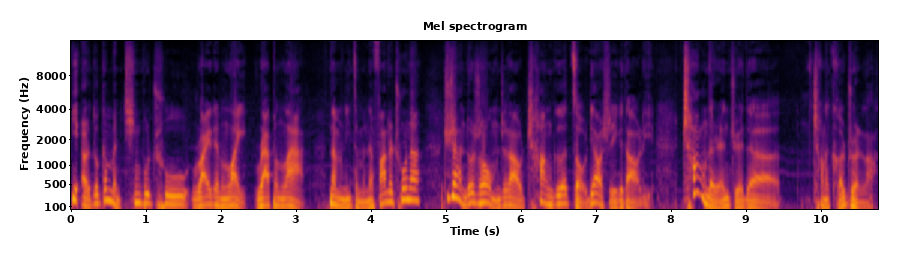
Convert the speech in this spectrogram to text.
你耳朵根本听不出 right and light rap and lap，那么你怎么能发得出呢？就像很多时候我们知道唱歌走调是一个道理，唱的人觉得唱的可准了。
